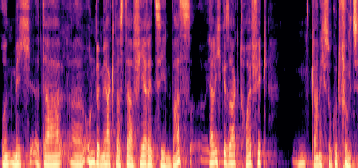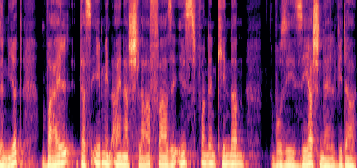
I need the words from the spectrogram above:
und mich äh, da äh, unbemerkt aus der Affäre ziehen, was ehrlich gesagt häufig gar nicht so gut funktioniert, weil das eben in einer Schlafphase ist von den Kindern, wo sie sehr schnell wieder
